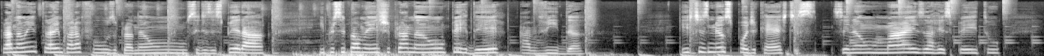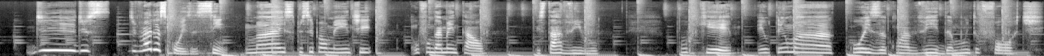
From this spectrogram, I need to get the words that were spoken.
para não entrar em parafuso, para não se desesperar e principalmente para não perder a vida. Estes meus podcasts serão mais a respeito de, de, de várias coisas, sim, mas principalmente o fundamental, estar vivo. Porque eu tenho uma coisa com a vida muito forte.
